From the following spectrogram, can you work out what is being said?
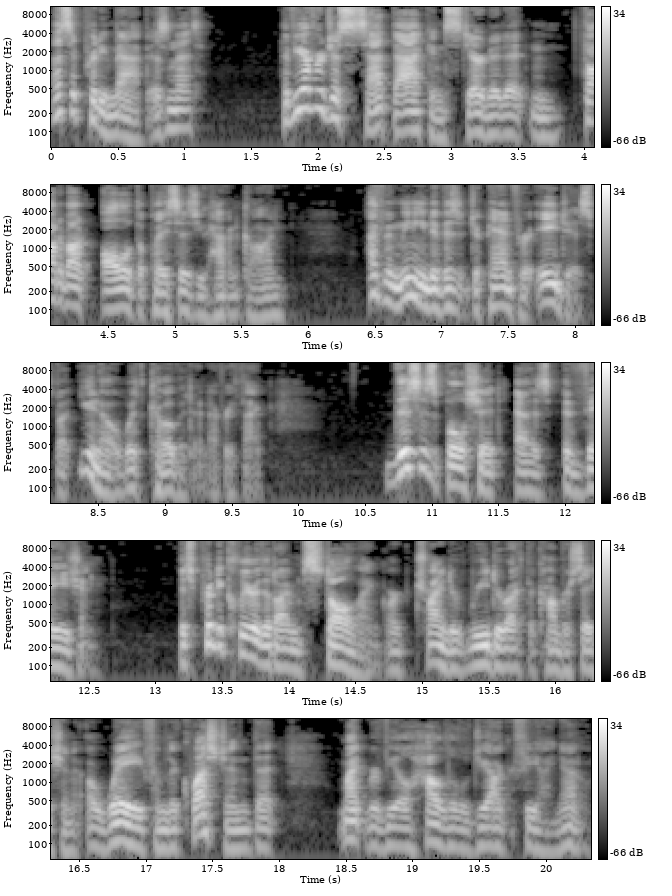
that's a pretty map, isn't it? Have you ever just sat back and stared at it and thought about all of the places you haven't gone? I've been meaning to visit Japan for ages, but you know, with COVID and everything. This is bullshit as evasion. It's pretty clear that I'm stalling or trying to redirect the conversation away from the question that might reveal how little geography I know.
